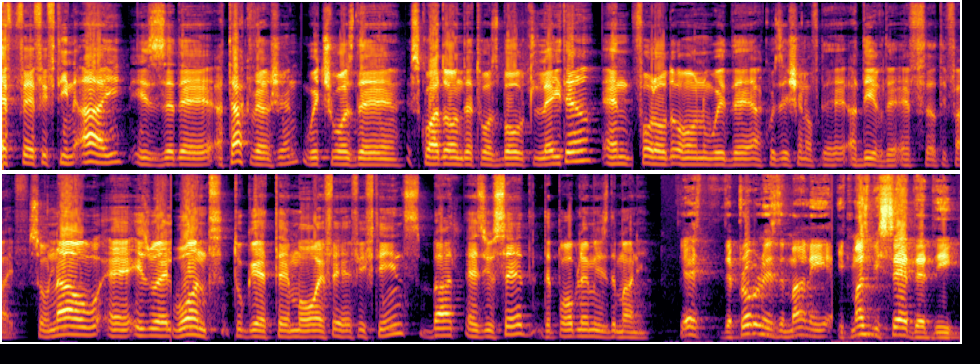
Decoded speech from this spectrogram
F-15I is the attack version, which was the squadron that was bought later and followed on with the acquisition of the Adir, the F-35. So now uh, Israel want to get more F-15s, but as you said, the problem is the money. Yes, the problem is the money. It must be said that the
